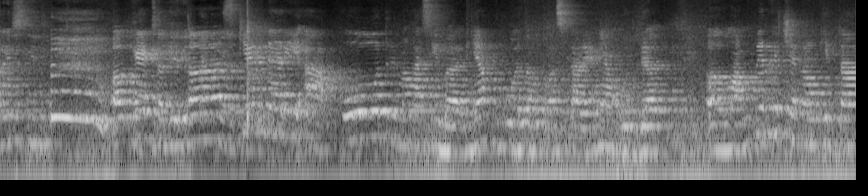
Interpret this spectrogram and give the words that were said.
Haris nih. Oke, Bisa diri eh, sekian dari aku. Terima kasih banyak buat teman-teman sekalian yang udah eh, mampir ke channel kita.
